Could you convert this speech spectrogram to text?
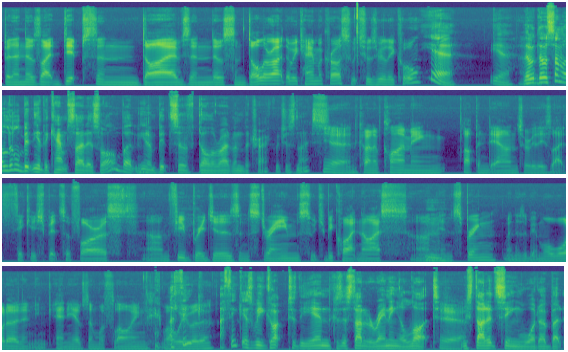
But then there was like dips and dives, and there was some dolerite that we came across, which was really cool. Yeah. Yeah. There, Um, there was some a little bit near the campsite as well, but you know, bits of dolerite on the track, which is nice. Yeah, and kind of climbing up and down through these like thickish bits of forest, um, a few bridges and streams, which would be quite nice um, Mm. in spring when there's a bit more water. I don't think any of them were flowing while we were there. I think as we got to the end, because it started raining a lot, Yeah, we started seeing water, but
